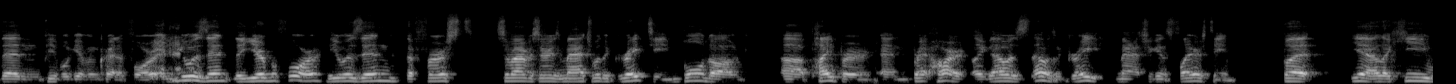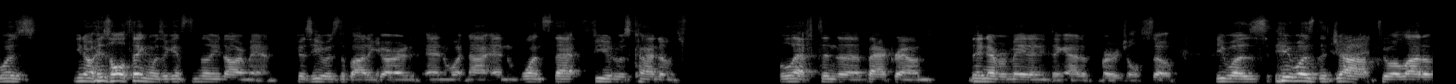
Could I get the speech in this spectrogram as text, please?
than people give him credit for, and he was in the year before. He was in the first Survivor Series match with a great team, Bulldog, uh, Piper, and Bret Hart. Like that was that was a great match against Flair's team. But yeah, like he was, you know, his whole thing was against the Million Dollar Man because he was the bodyguard and whatnot. And once that feud was kind of left in the background, they never made anything out of Virgil. So he was he was the job to a lot of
